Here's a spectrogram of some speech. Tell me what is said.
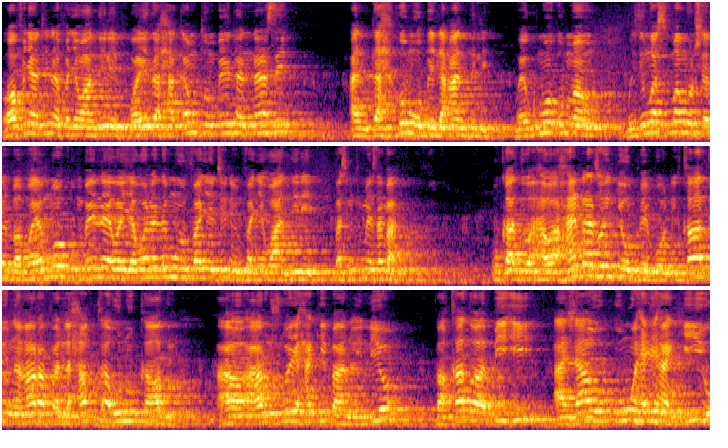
wafanya tena fanya wadhini wa idha hakamtum baina nasi an tahkumu bil adli mwegumoguma mwizingu asimamushana mba mwayemogumbene yawananza mumfanye tini mfanye wandiri. Basi mtume samba ukadhu hawa handazo nyeupe bodi qadhi na arafa alhaqa unu qadhi arushwe haki bano iliyo faqadha bihi ajahukumu hai hakiyo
